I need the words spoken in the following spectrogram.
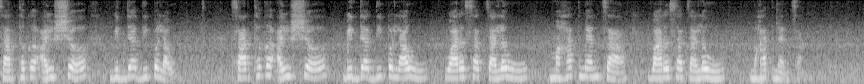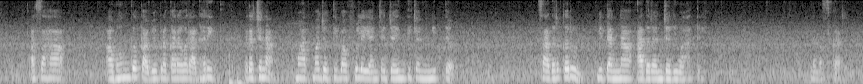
सार्थक आयुष्य विद्या दीप लावू. सार्थक आयुष्य विद्या दीप लावू वारसा चालवू महात्म्यांचा वारसा चालवू महात्म्यांचा. असा हा अभंग काव्यप्रकारावर आधारित रचना महात्मा ज्योतिबा फुले यांच्या जयंतीच्या निमित्त सादर करून मी त्यांना आदरांजली वाहते. नमस्कार.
